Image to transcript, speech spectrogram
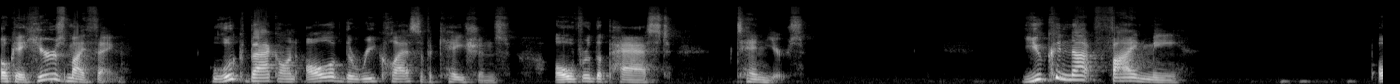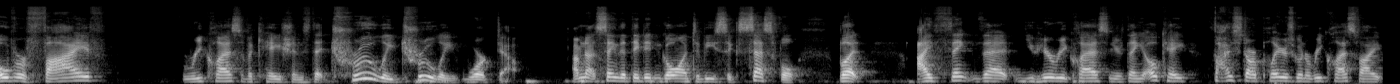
Okay, here's my thing. Look back on all of the reclassifications over the past 10 years. You could not find me over five reclassifications that truly, truly worked out. I'm not saying that they didn't go on to be successful, but I think that you hear reclass and you're thinking, okay, five star players going to reclassify.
